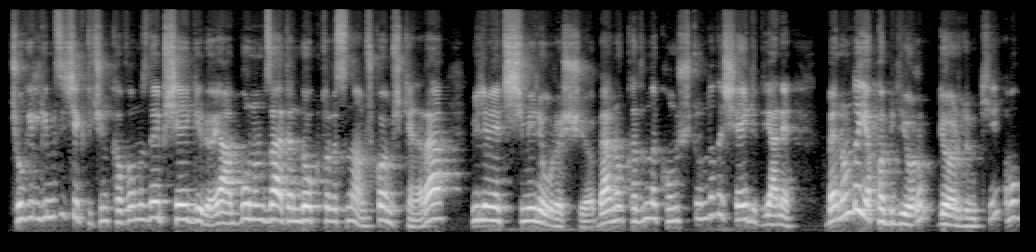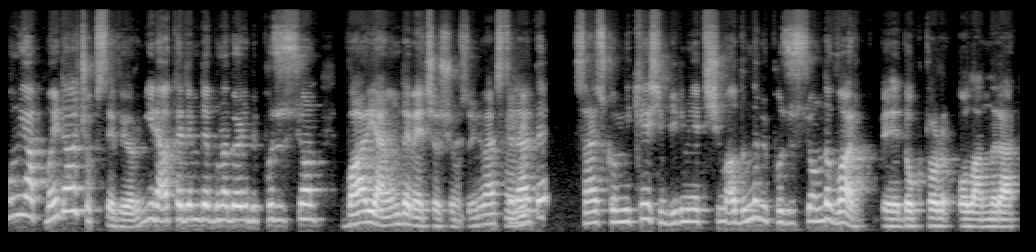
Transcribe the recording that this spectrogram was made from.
çok ilgimizi çekti çünkü kafamızda hep şey geliyor. Yani bunun zaten doktorasını almış koymuş kenara bilim iletişimiyle uğraşıyor. Ben o kadınla konuştuğumda da şey dedi yani ben onu da yapabiliyorum gördüm ki ama bunu yapmayı daha çok seviyorum. Yine akademide buna böyle bir pozisyon var yani onu demeye çalışıyorum. Üniversitelerde hı hı. Science Communication, bilim iletişimi adında bir pozisyonda var e, doktor olanlara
